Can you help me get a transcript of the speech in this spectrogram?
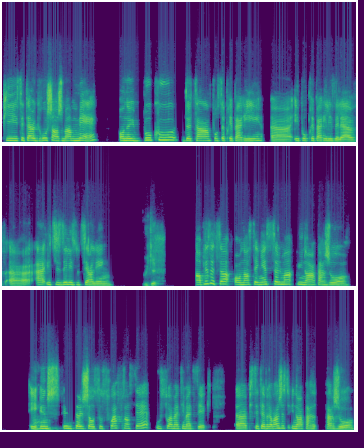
puis c'était un gros changement, mais on a eu beaucoup de temps pour se préparer euh, et pour préparer les élèves euh, à utiliser les outils en ligne. En plus de ça, on enseignait seulement une heure par jour et ah. une, une, seule chose, soit français ou soit mathématiques. Euh, puis c'était vraiment juste une heure par, par jour.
